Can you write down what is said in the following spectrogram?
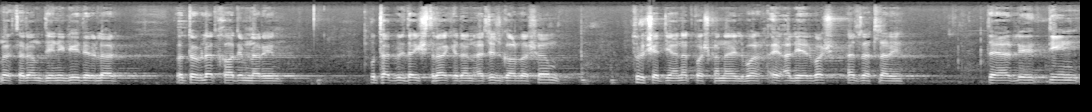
möhtərəm dini liderlər və dövlət xadimləri, bu tədbirdə iştirak edən əziz qardaşım, Türkiye Diyanet Başkanı Ali Erbaş Hazretleri, değerli din,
